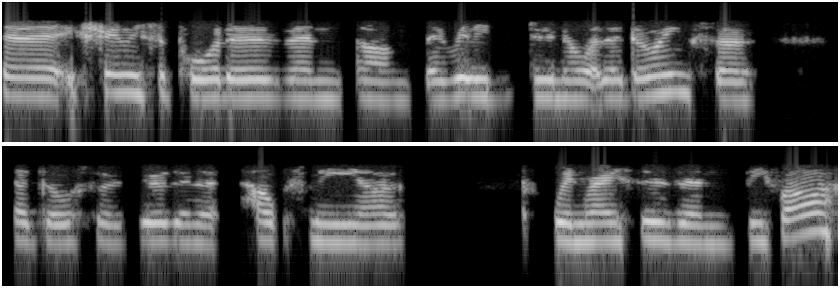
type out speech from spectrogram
they're extremely supportive and um, they really do know what they're doing. So that's also good and it helps me uh, win races and be fast.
